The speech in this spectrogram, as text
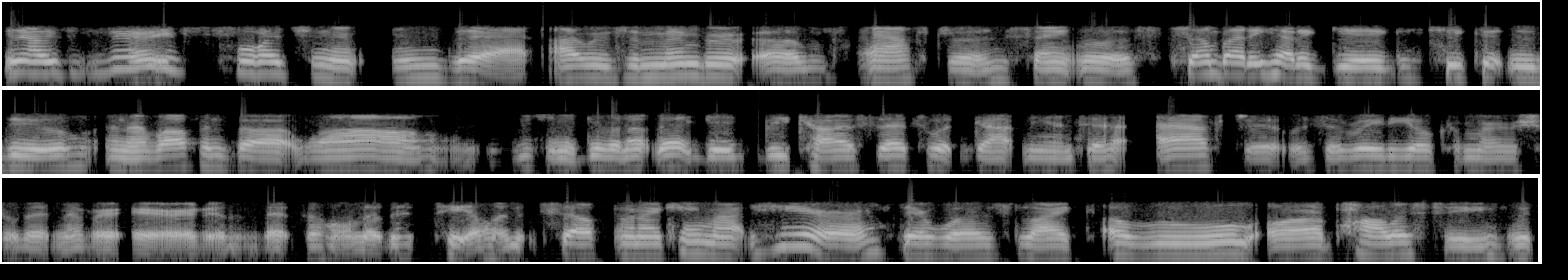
You know, I was very fortunate in that I was a member of AFTRA in St. Louis. Somebody had a gig she couldn't do, and I've often thought, wow, you should have given up that gig because that's what got me into AFTRA. It was a radio commercial that never aired, and that's a whole other tale in itself. When I came out here, there was like a rule or a policy with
